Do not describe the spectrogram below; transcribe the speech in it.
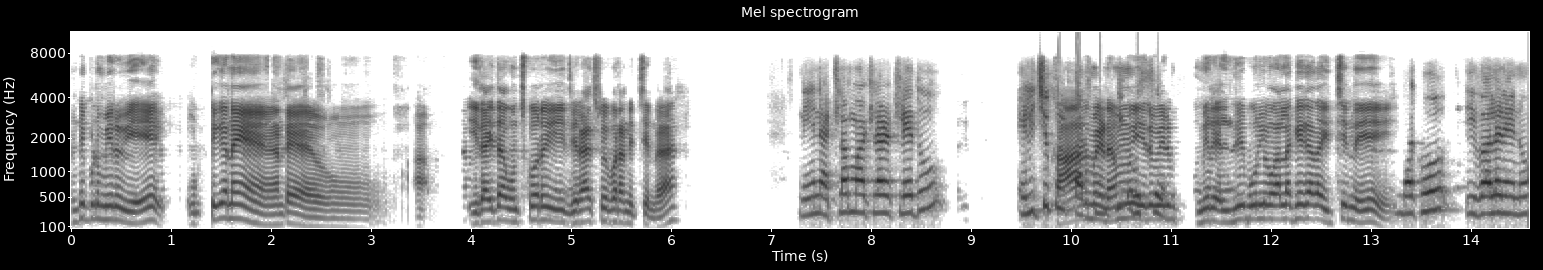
అంటే ఇప్పుడు మీరు ఏ ఉట్టిగానే అంటే ఇదైతే ఉంచుకోరు ఈ జిరాక్స్ పేపర్ అని ఇచ్చిండ్రా? నేను అట్లా మాట్లాడట్లేదు. ఎలిజిబుల్ కాదు మేడం మీరు మీరు ఎలిజిబుల్ వాళ్ళకే కదా ఇచ్చింది. నాకు ఇవాళ నేను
